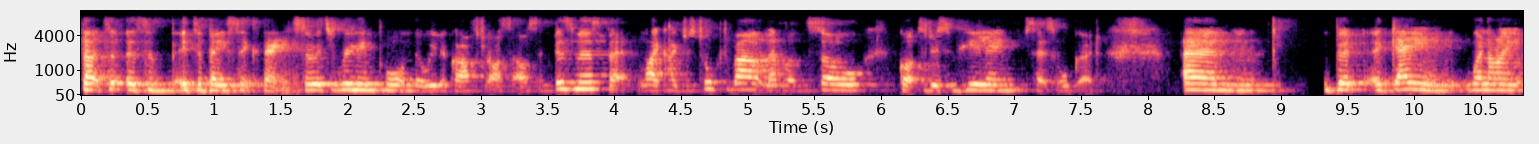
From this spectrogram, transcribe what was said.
that's a, it's a it's a basic thing so it's really important that we look after ourselves in business but like i just talked about level of the soul got to do some healing so it's all good um but again when i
